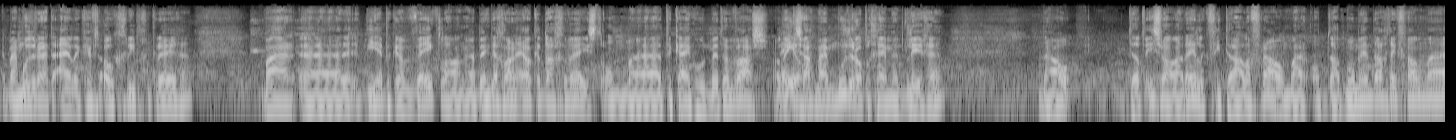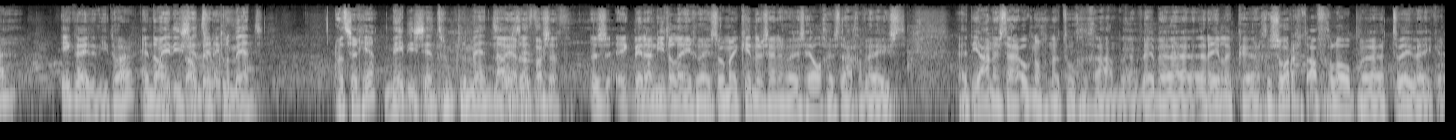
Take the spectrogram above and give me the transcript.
En mijn moeder uiteindelijk heeft ook griep gekregen. Maar eh, die heb ik een week lang, eh, ben ik daar gewoon elke dag geweest om te kijken hoe het met hem was. Want Nee, ik zag mijn moeder op een gegeven moment liggen. Nou, dat is wel een redelijk vitale vrouw. Maar op dat moment dacht ik van, eh, ik weet het niet hoor. En dan, Medisch Centrum ik... Clement. Wat zeg je? Medisch Centrum Clement. Nou ja, dat was het. Dus ik ben daar niet alleen geweest hoor. Mijn kinderen zijn er geweest, Helga is daar geweest. Eh, Diana is daar ook nog naartoe gegaan. Eh, we hebben redelijk gezorgd de afgelopen twee weken.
